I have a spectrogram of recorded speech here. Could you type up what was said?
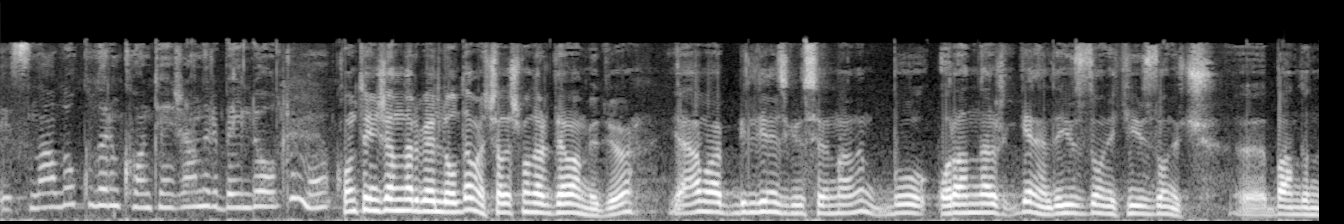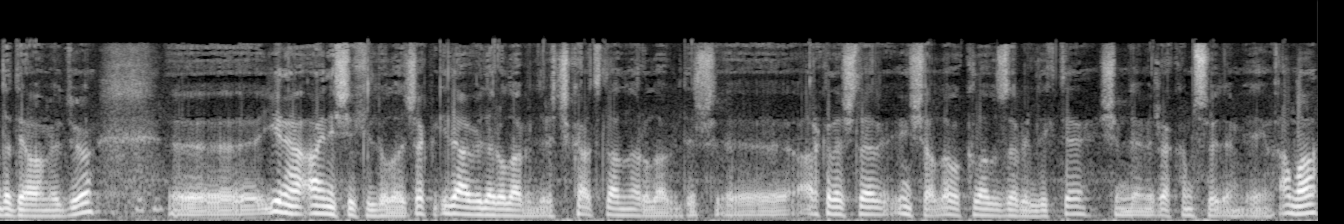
e, sınavlı okulların kontenjanları belli oldu mu? Kontenjanlar belli oldu ama çalışmalar devam ediyor. Ya ama bildiğiniz gibi Selma Hanım bu oranlar genelde %12, %13 e, bandında devam ediyor. Ee, yine aynı şekilde olacak. İlaveler olabilir, çıkartılanlar olabilir. Ee, arkadaşlar inşallah o kılavuzla birlikte şimdiden bir rakam söylemeyeyim. Ama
